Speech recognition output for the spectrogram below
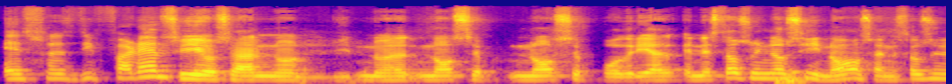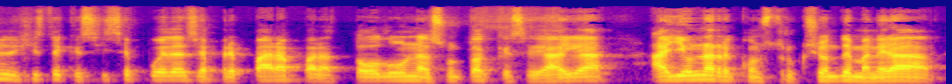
Eso es diferente. Sí, o sea, no, no, no se, no se podría. En Estados Unidos sí, ¿no? O sea, en Estados Unidos dijiste que sí se puede, se prepara para todo un asunto a que se haya, haya una reconstrucción de manera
